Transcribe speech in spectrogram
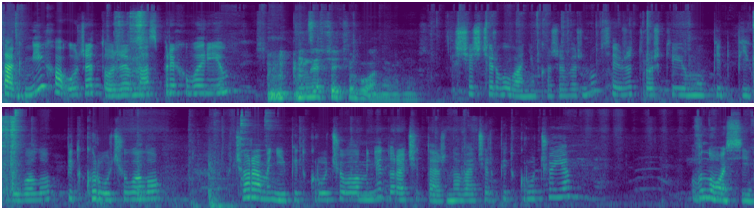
Так, Міха уже теж в нас прихворів. Не ще чергування вернувся. Ще з чергування, каже, вернувся і вже трошки йому підпікувало, підкручувало. Вчора мені підкручувало, мені, до речі, теж на вечір підкручує. В носі.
